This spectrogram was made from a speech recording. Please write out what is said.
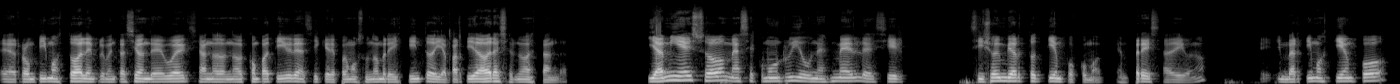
eh, rompimos toda la implementación de Wix, ya no, no es compatible, así que le ponemos un nombre distinto y a partir de ahora es el nuevo estándar. Y a mí eso me hace como un ruido, un smell de decir, si yo invierto tiempo como empresa, digo, ¿no? Eh, Invertimos tiempo,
